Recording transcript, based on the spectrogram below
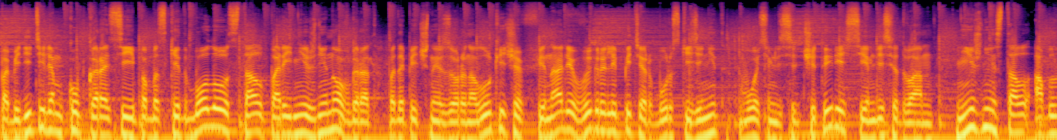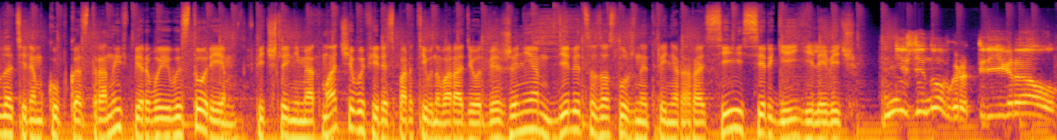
Победителем Кубка России по баскетболу стал парень Нижний Новгород. Подопечные Зорана Лукича в финале выиграли петербургский «Зенит» 84-72. Нижний стал обладателем Кубка страны впервые в истории. Впечатлениями от матча в эфире спортивного радиодвижения делится заслуженный тренер России Сергей Елевич. Нижний Новгород переиграл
